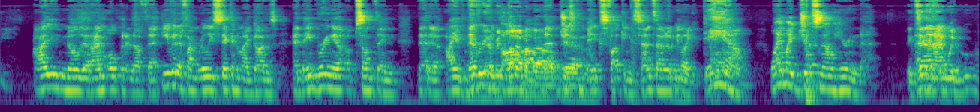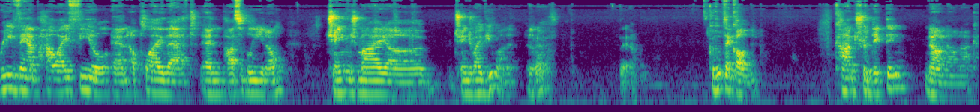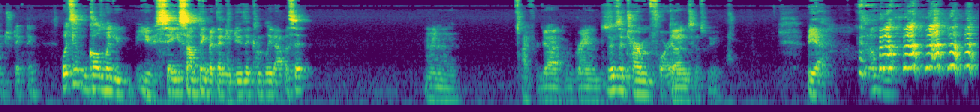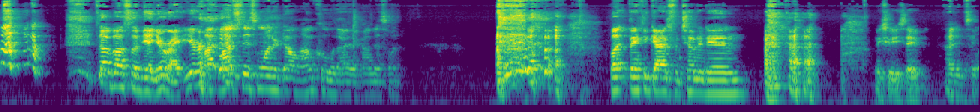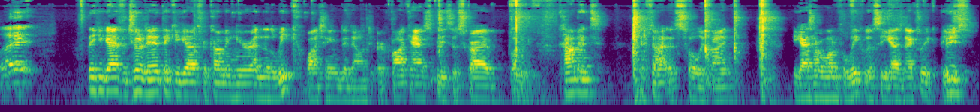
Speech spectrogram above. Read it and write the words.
I know that I'm open enough that even if I'm really sticking to my guns and they bring up something that uh, I've never Never even thought, thought about, about, that just yeah. makes fucking sense, I'm gonna be like, damn, why am I just now hearing that? exactly. And then I would revamp how I feel and apply that, and possibly, you know, change my uh, change my view on it well. Yeah. Because what's that called? Contradicting? No, no, not contradicting. What's it called when you you say something but then you do the complete opposite? Mm. I forgot. My brain's There's a term for it. done since we. But yeah. I'm. Talk about some. Yeah, you're right. You're Wa- right. Watch this one or don't. I'm cool with either on this one. but thank you guys for tuning in. Make sure you save it. I didn't say What? Thank you guys for tuning in. Thank you guys for coming here another week watching the Down to Earth podcast. Please subscribe, like, comment. If not, it's totally fine. You guys have a wonderful week. We'll see you guys next week. Peace. Peace.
